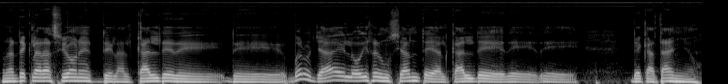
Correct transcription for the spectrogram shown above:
unas declaraciones del alcalde de, bueno, ya el hoy renunciante alcalde de, de, Cataño,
